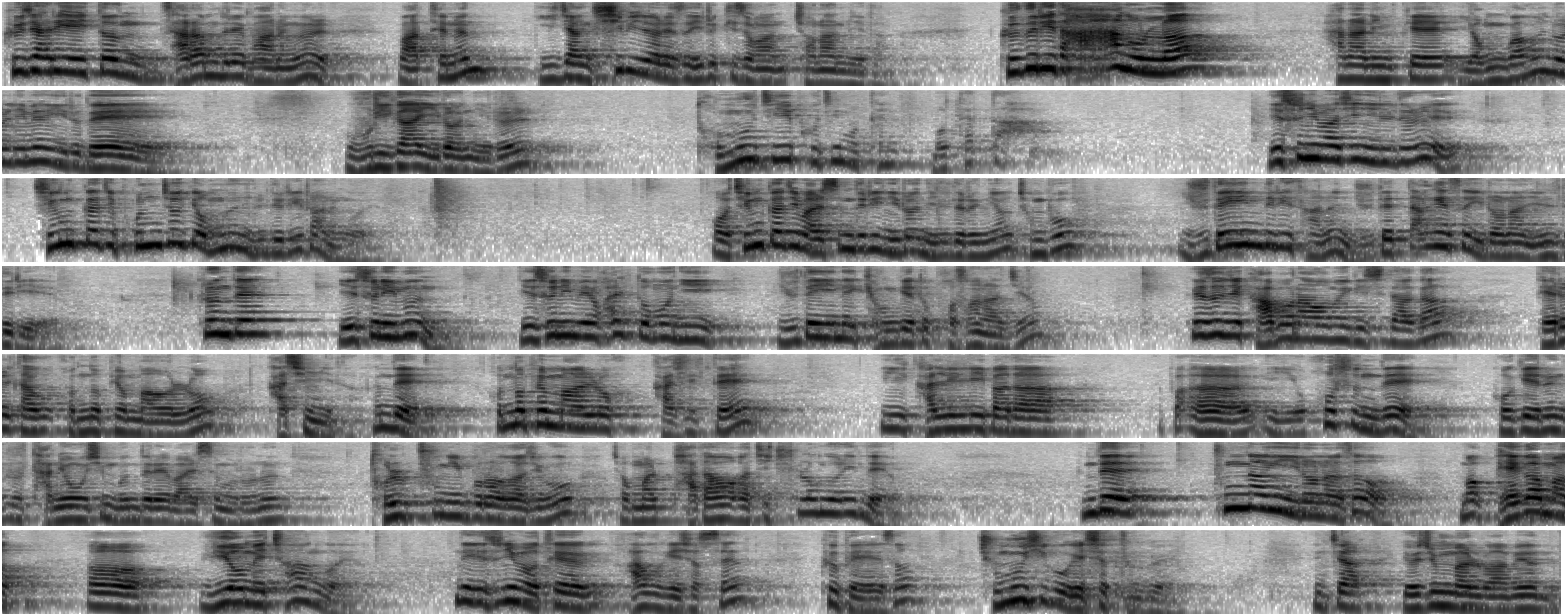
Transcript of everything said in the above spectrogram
그 자리에 있던 사람들의 반응을 마태는 2장 12절에서 이렇게 전합니다. 그들이 다 놀라 하나님께 영광을 돌리며 이르되 우리가 이런 일을 도무지 보지 못했다. 예수님 하신 일들을 지금까지 본 적이 없는 일들이라는 거예요. 어, 지금까지 말씀드린 이런 일들은요, 전부 유대인들이 사는 유대 땅에서 일어난 일들이에요. 그런데 예수님은, 예수님의 활동은 이 유대인의 경계도 벗어나죠. 그래서 이제 가버나움에 계시다가 배를 타고 건너편 마을로 가십니다. 근데 건너편 마을로 가실 때 이 갈릴리 바다 어, 이 호수인데 거기에는 그 다녀오신 분들의 말씀으로는 돌풍이 불어가지고 정말 바다와 같이 출렁거린대요. 근데 풍랑이 일어나서 막 배가 막 어, 위험에 처한 거예요. 근데 예수님이 어떻게 하고 계셨어요? 그 배에서 주무시고 계셨던 거예요. 진짜 요즘 말로 하면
